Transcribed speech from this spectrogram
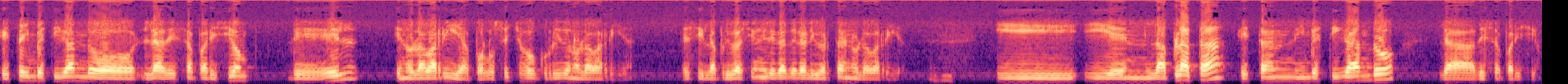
está investigando la desaparición de él en Olavarría, por los hechos ocurridos en Olavarría. Es decir, la privación ilegal de la libertad en Olavarría. y, y, en La Plata están investigando la desaparición.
